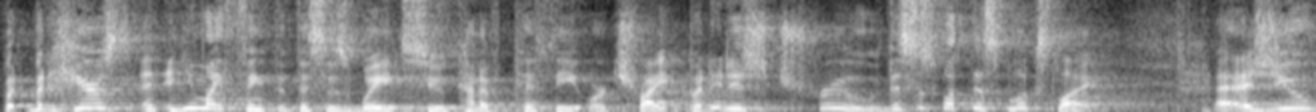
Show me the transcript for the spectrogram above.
But, but here's, and you might think that this is way too kind of pithy or trite, but it is true. This is what this looks like. As you,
